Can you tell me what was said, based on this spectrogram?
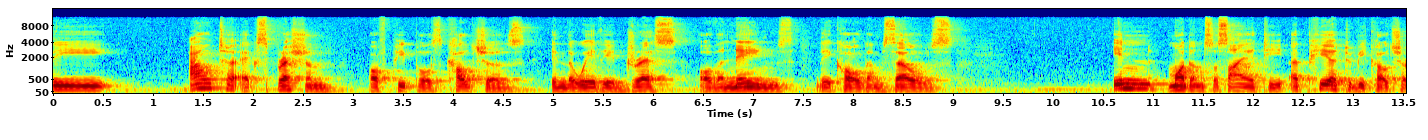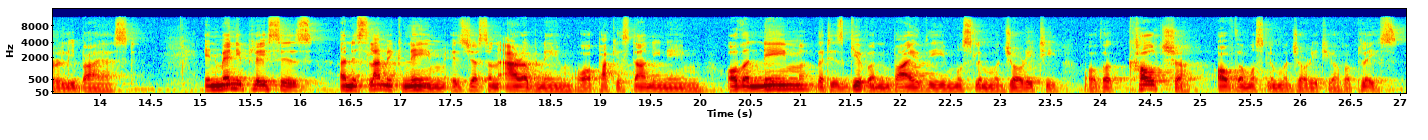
the outer expression of people's cultures in the way they dress or the names they call themselves in modern society appear to be culturally biased. In many places, an Islamic name is just an Arab name or a Pakistani name or the name that is given by the Muslim majority or the culture of the Muslim majority of a place.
